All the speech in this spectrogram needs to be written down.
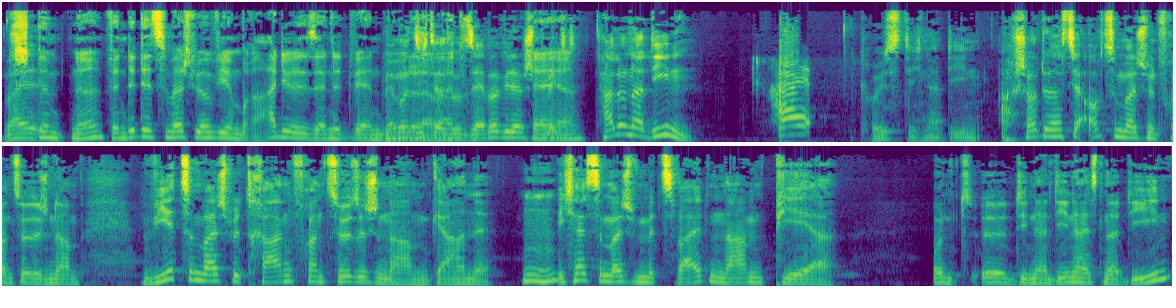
Weil Stimmt, ne? Wenn das jetzt zum Beispiel irgendwie im Radio gesendet werden wenn würde. man sich da so was? selber widerspricht. Ja, ja. Hallo Nadine. Hi. Grüß dich, Nadine. Ach schau, du hast ja auch zum Beispiel einen französischen Namen. Wir zum Beispiel tragen französische Namen gerne. Mhm. Ich heiße zum Beispiel mit zweiten Namen Pierre. Und äh, die Nadine heißt Nadine.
